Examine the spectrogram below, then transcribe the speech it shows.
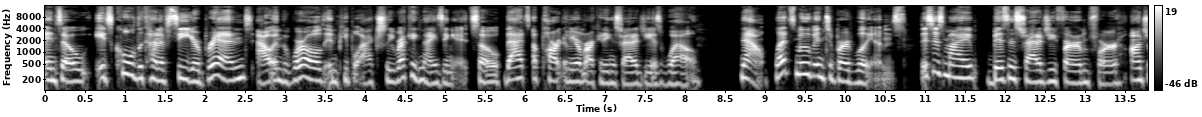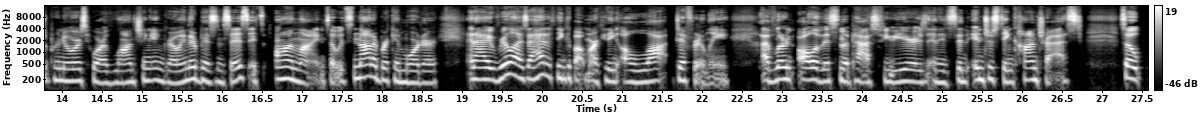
And so it's cool to kind of see your brand out in the world and people actually recognizing it. So that's a part of your marketing strategy as well. Now, let's move into Bird Williams. This is my business strategy firm for entrepreneurs who are launching and growing their businesses. It's online, so it's not a brick and mortar. And I realized I had to think about marketing a lot differently. I've learned all of this in the past few years, and it's an interesting contrast. So,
